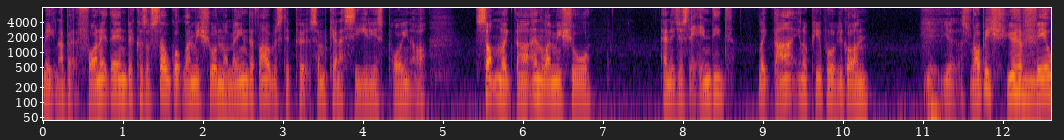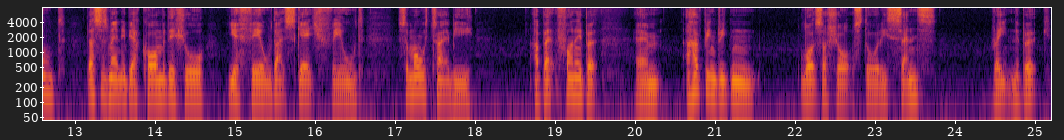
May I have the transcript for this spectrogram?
making a bit fun at the end because I've still got Limmy Show in my mind. If I was to put some kind of serious point or something like that in Limmy Show, and it just ended like that, you know, people would be going, "Yeah, yeah, it's rubbish. You have failed. This is meant to be a comedy show. You failed. That sketch failed." So I'm always trying to be a bit funny, but um, I have been reading lots of short stories since writing the book,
